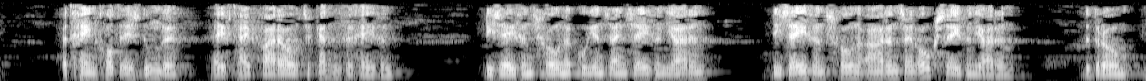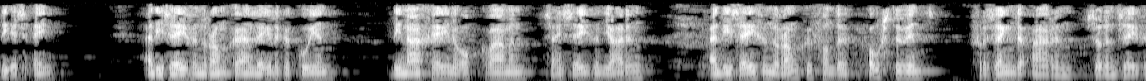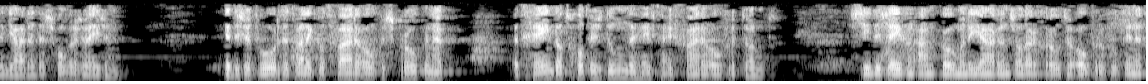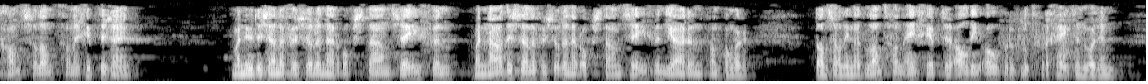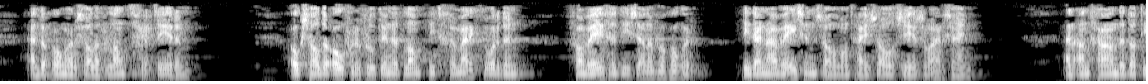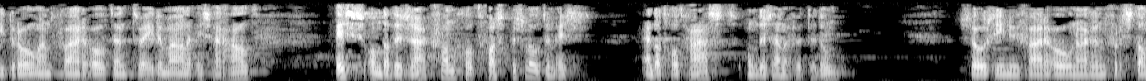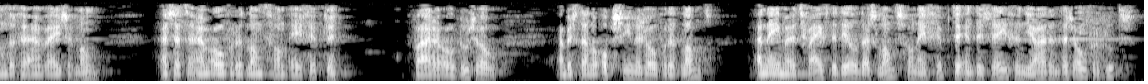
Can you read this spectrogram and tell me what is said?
Hetgeen God is doende, heeft hij Farao te kennen gegeven. Die zeven schone koeien zijn zeven jaren, die zeven schone aren zijn ook zeven jaren. De droom die is één. En die zeven ranke en lelijke koeien, die na gene opkwamen, zijn zeven jaren. En die zeven ranken van de oostenwind, verzengde aren, zullen zeven jaren des hongers wezen. Dit is het woord wel ik tot Farao gesproken heb. Hetgeen dat God is doende, heeft hij Farao vertoond. Zie de zeven aankomende jaren zal er grote overvloed in het ganse land van Egypte zijn. Maar nu dezelfde zullen er opstaan zeven, maar na dezelfde zullen er opstaan zeven jaren van honger dan zal in het land van Egypte al die overvloed vergeten worden en de honger zal het land verteren. Ook zal de overvloed in het land niet gemerkt worden vanwege diezelfde honger, die daarna wezen zal, want hij zal zeer zwaar zijn. En aangaande dat die droom aan Farao ten tweede male is herhaald, is omdat de zaak van God vastbesloten is en dat God haast om dezelfde te doen. Zo zie nu Farao naar een verstandige en wijze man en zette hem over het land van Egypte. Farao doe zo en bestellen opzieners over het land en nemen het vijfde deel des lands van Egypte in de zeven jaren des overvloeds.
